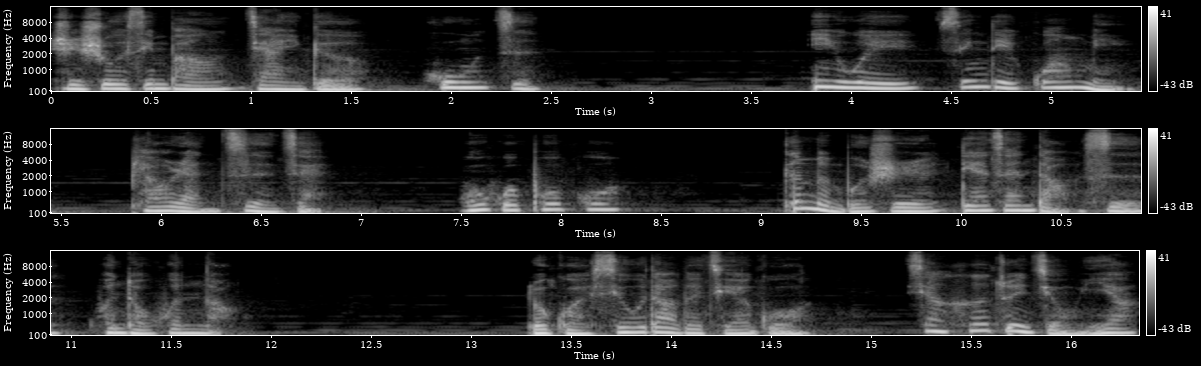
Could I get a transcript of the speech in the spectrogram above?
是竖心旁加一个“忽”字，意味心地光明、飘然自在、活活泼泼，根本不是颠三倒四、昏头昏脑。如果修道的结果像喝醉酒一样，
